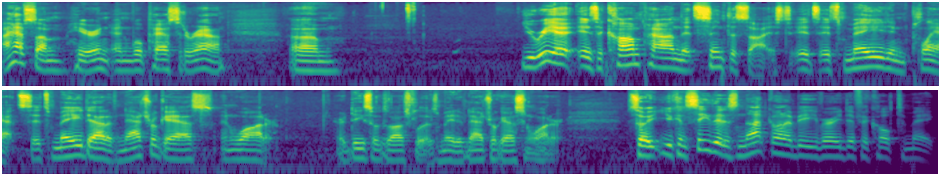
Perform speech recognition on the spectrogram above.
I have some here, and, and we'll pass it around. Um, urea is a compound that's synthesized. It's, it's made in plants. It's made out of natural gas and water. Or diesel exhaust fluid is made of natural gas and water. So you can see that it's not going to be very difficult to make.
